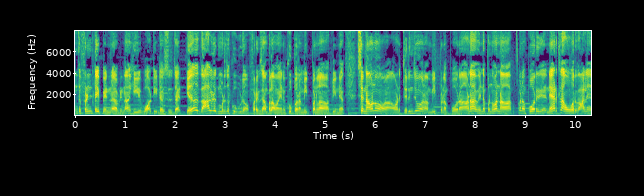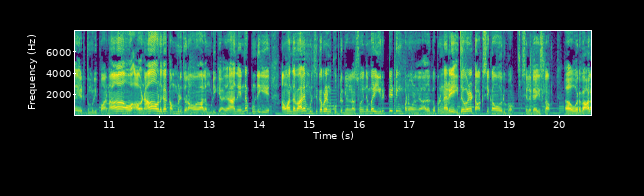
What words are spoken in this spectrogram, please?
இந்த ஃப்ரெண்ட் டைப் என்ன அப்படின்னா he what it does is that ஏதாவது வேலை இருக்கு மட்டும் தான் கூப்பிடும் ஃபார் எக்ஸாம்பிள் அவன் என்ன கூப்பிட்றான் மீட் பண்ணலாம் அப்படின்னு. சரி நானும் அவனை தெரிஞ்சும் நான் மீட் பண்ண போறேன். ஆனால் அவன் என்ன பண்ணுவான் நான் இப்போ நான் போற நேரத்தில் அவன் ஒரு வேலையை எடுத்து முடிப்பான். நான் அவன் நான் அவனுக்காக கம்பெனி தரும் அவன் வேலை முடிக்க. அது என்ன புண்டிக்கு? அவன் அந்த வேலை முடிச்சதுக்கப்புறம் எனக்கு கூப்பிட்டுக்கலாம் ஸோ இந்த மாதிரி இரிட்டேட்டிங் பண்ணுவானுங்க. அதுக்கப்புறம் நிறைய இதை விட டாக்ஸிக்காகவும் இருக்கும். சில கைஸ்லாம் ஒரு வேலை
